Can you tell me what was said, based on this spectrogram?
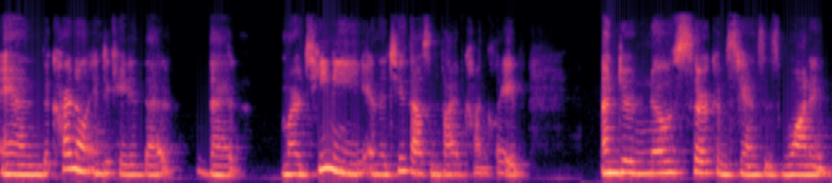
and the cardinal indicated that that Martini in the 2005 conclave, under no circumstances, wanted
